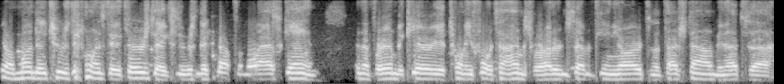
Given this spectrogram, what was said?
you know Monday, Tuesday, Wednesday, Thursday because he was nicked up from the last game. And then for him to carry it 24 times for 117 yards and a touchdown, I mean that's a uh,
